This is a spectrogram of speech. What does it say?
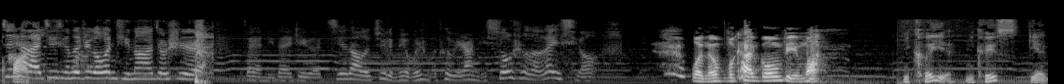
接下来进行的这个问题呢，就是在你在这个接到的剧里面有没有什么特别让你羞涩的类型？我能不看公屏吗？你可以，你可以点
